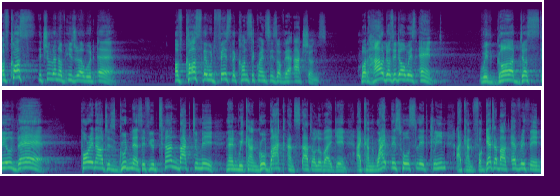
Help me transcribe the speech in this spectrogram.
Of course, the children of Israel would err. Of course, they would face the consequences of their actions. But how does it always end? With God just still there, pouring out His goodness. If you turn back to me, then we can go back and start all over again. I can wipe this whole slate clean. I can forget about everything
